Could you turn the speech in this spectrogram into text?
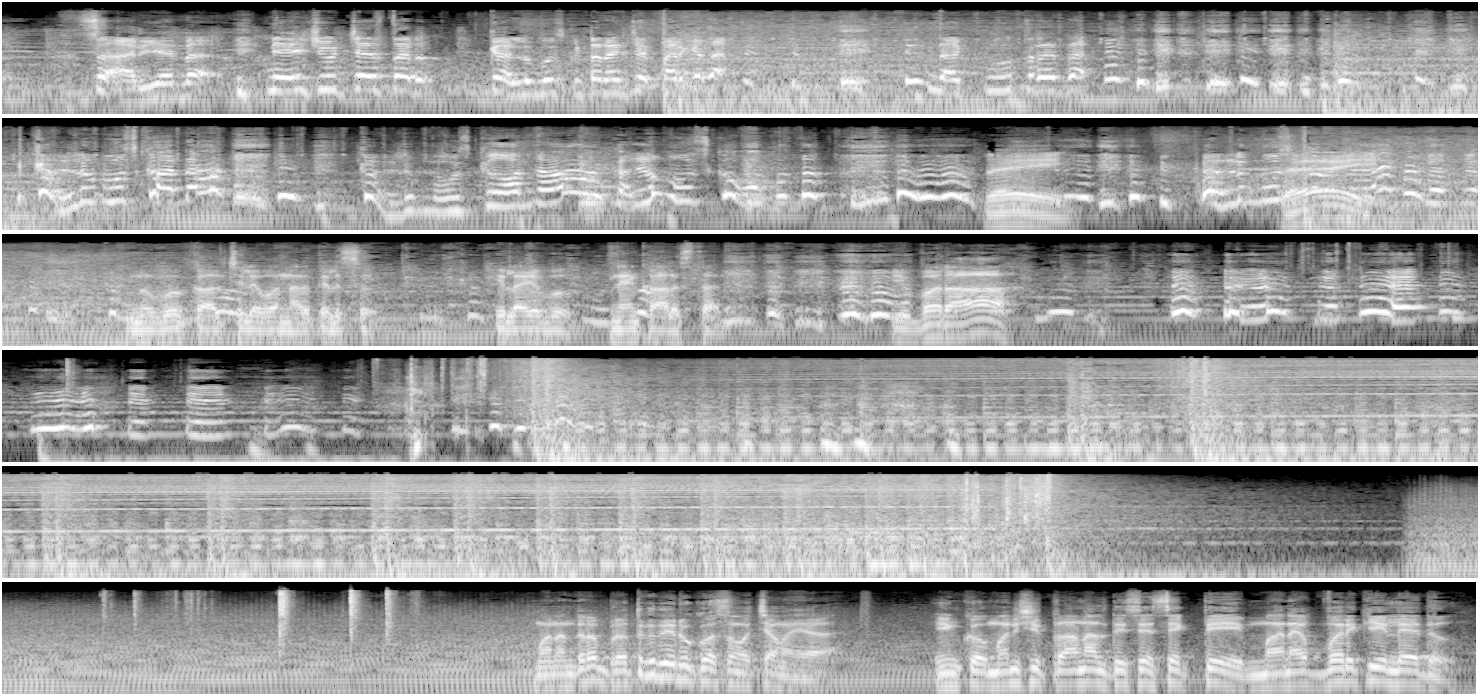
సారీ అన్న నేను షూట్ చేస్తాను. కళ్ళు మూసుకుంటానని చెప్పారు కదా. నా కూతురన్నా. కళ్ళు మూసుకోనా? కళ్ళు మూసుకోనా? కళ్ళు మూసుకో. కళ్ళు మూసుకో రేయ్. నువ్వు కాల్చలేవో నాకు తెలుసు. ఇలా ఇవ్వు నేను కాలుస్తాను. ఇవ్వరా? మనందరం బ్రతుకు తీరు కోసం వచ్చామయ్యా. ఇంకో మనిషి ప్రాణాలు తీసే శక్తి మనెవ్వరికీ లేదు.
